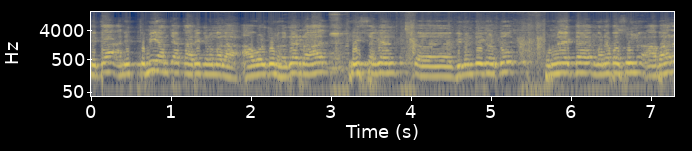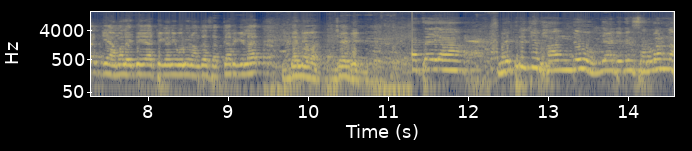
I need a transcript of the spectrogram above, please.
तिथे आणि तुम्ही आमच्या कार्यक्रमाला आवर्जून हजर राहाल. ही सगळ्यांत अं, विनंती करतो. पुन्हा एकदा मनापासून आभार की आम्हाला इथे या ठिकाणी बोलून आमचा सत्कार केलात. धन्यवाद. जय भीम. आता या मैत्रीची भान देऊन या ठिकाणी सर्वांना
